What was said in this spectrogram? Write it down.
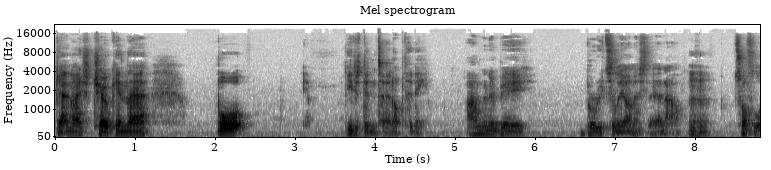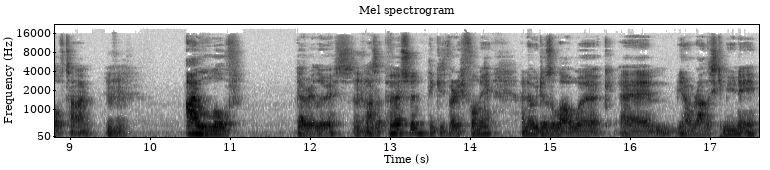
get a nice choke in there, but he just didn't turn up, did he? I'm going to be brutally honest here now. Mhm. Tough love time. Mhm. I love Derrick Lewis Mm-hmm. as a person. think he's very funny. I know he does a lot of work, um, you know, around this community.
